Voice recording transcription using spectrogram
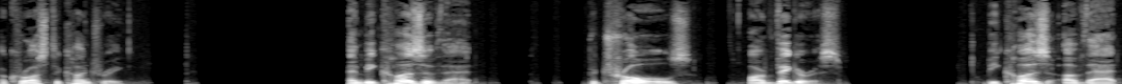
across the country. And because of that, patrols are vigorous. Because of that,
